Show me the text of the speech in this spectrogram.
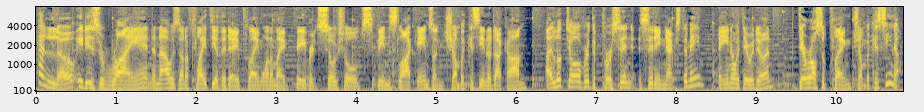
Hello, it is Ryan, and I was on a flight the other day playing one of my favorite social spin slot games on ChumbaCasino.com. I looked over the person sitting next to me, and you know what they were doing? They were also playing Chumba Casino.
